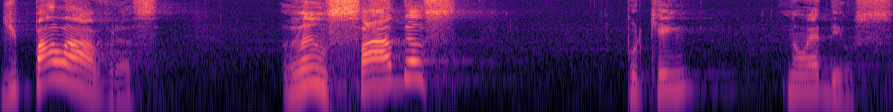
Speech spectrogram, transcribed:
de palavras lançadas por quem não é Deus.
